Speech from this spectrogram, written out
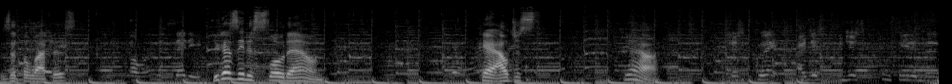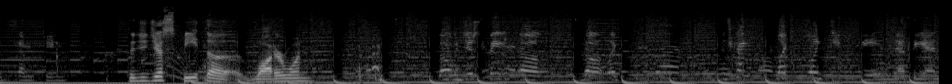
Is that the Lapis? Oh, we're in the city. You guys need to slow down. Okay, I'll just. Yeah. Just quit. I just, we just completed the 17. Did you just beat the water one? No, we just beat the, the, like, it's kind of like, like two beams at the end.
